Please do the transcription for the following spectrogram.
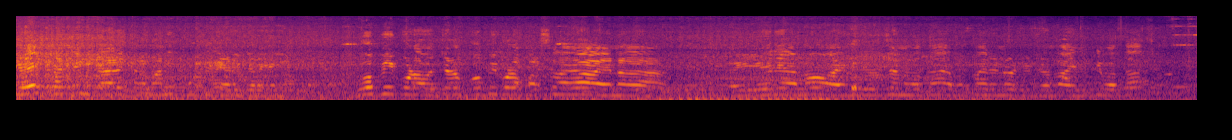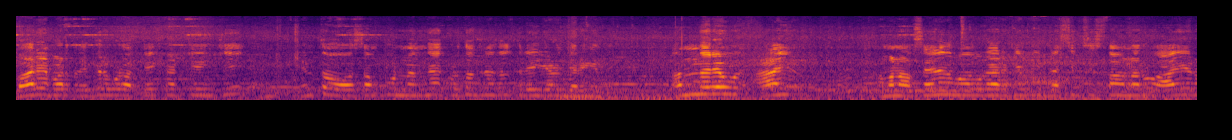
కేక్ కటింగ్ కార్యక్రమాన్ని పూర్తి చేయడం జరిగింది. గోపి కూడా వచ్చాడు. గోపి కూడా పర్సనల్గా ఆయన ఏరియాలో ఆయన డివిజన్ వద్ద ముప్పై రెండవ డివిజన్లో ఆయన ఇంటి వద్ద భార్య భర్త ఇద్దరు కూడా కేక్ కట్ చేయించి ఎంతో సంపూర్ణంగా కృతజ్ఞతలు తెలియజేయడం జరిగింది. అందరూ ఆయు మన శైలేంద్ర బాబు గారికి బ్లెస్సింగ్స్ ఇస్తూ ఉన్నారు. ఆయుర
